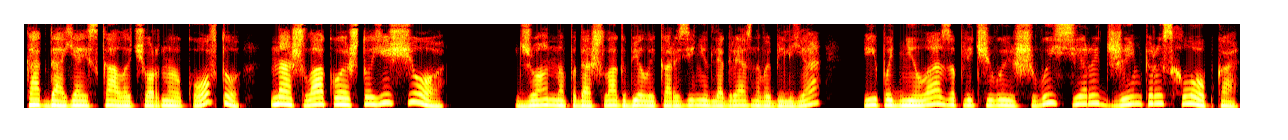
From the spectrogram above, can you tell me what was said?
когда я искала черную кофту, нашла кое-что еще. Джоанна подошла к белой корзине для грязного белья и подняла за плечевые швы серый джемпер из хлопка.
